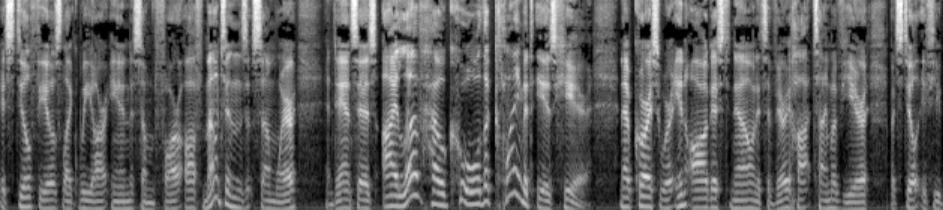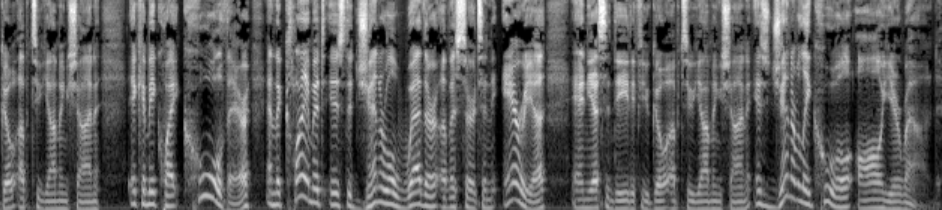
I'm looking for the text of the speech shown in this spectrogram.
it still feels like we are in some far off mountains somewhere. And Dan says, I love how cool the climate is here. Now, of course, we're in August now, and it's a very hot time of year, but still, if you go up to Yangmingshan, it can be quite cool there, and the climate is the general weather of a certain area. And yes, indeed, if you go up to Yangmingshan, it's generally cool all year round.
